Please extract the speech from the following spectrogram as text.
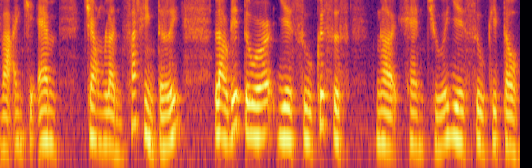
và anh chị em trong lần phát hình tới. Laudetur Jesu Christus, ngợi khen Chúa Giêsu Kitô.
